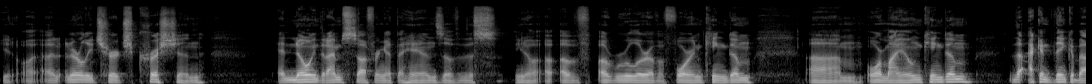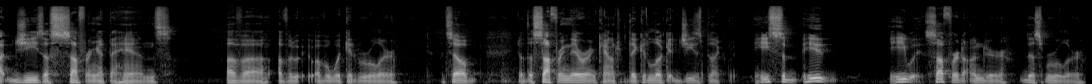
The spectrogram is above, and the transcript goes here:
you know, an early church Christian, and knowing that I'm suffering at the hands of this, you know, of a ruler of a foreign kingdom, um, or my own kingdom, that I can think about Jesus suffering at the hands of a of a of a wicked ruler. And so, you know, the suffering they were encountered, they could look at Jesus, be like, he he he suffered under this ruler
